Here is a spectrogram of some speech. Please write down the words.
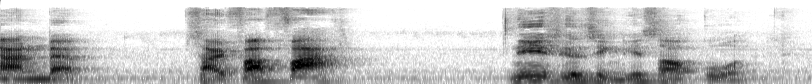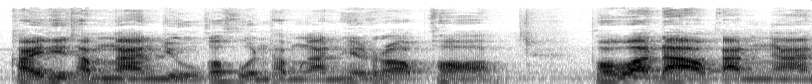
งานแบบสายฟ้าฟาดนี่คือสิ่งที่ซ้อกลัว ใครที่ทำงานอยู่ก็ควรทำงานให้รอบคอบ เพราะว่าดาวการงาน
